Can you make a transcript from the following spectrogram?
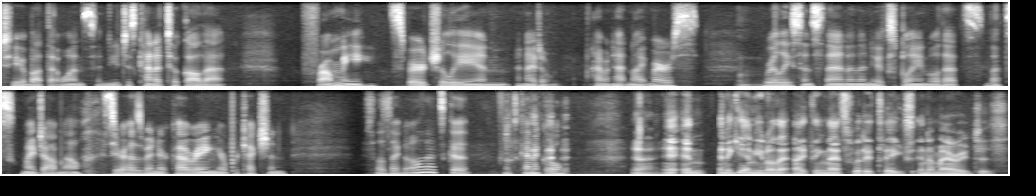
to you about that once, and you just kind of took all that from me spiritually, and and I don't haven't had nightmares Mhm. really since then. And then you explained, well, that's that's my job now. It's your husband, your covering, your protection. So I was like, oh, that's good. That's kind of cool. Yeah, and, and and again, you know that I think that's what it takes in a marriage is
